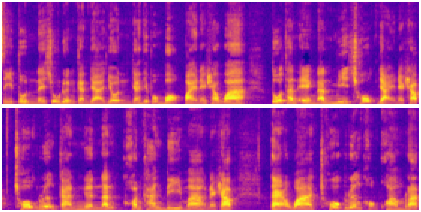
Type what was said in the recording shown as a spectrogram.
ศีตุลในช่วงเดือนกันยายน อย่างที่ผมบอกไปนะครับว่า ตัวท่านเองนั้นมีโชคใหญ่นะครับ โชคเรื่องการเงินนั้นค่อนข้างดีมากนะครับ แต่ว่าโชคเรื่องของความรัก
